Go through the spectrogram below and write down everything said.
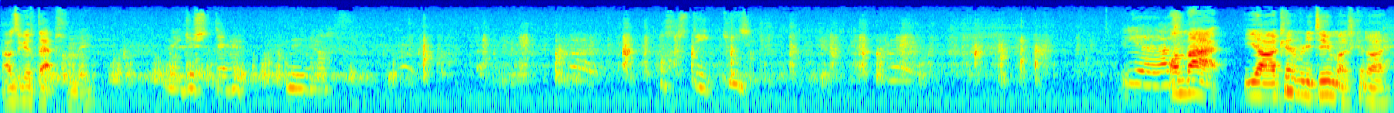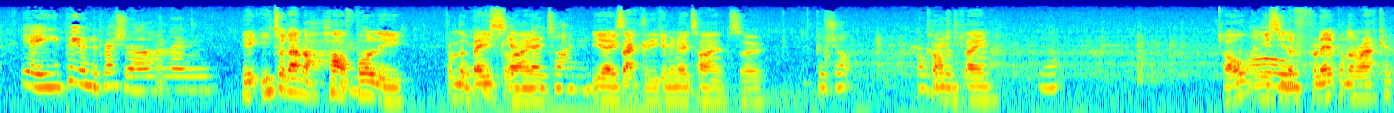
That was a good depth for me. They just didn't move enough. Oh, it's deep. Jeez. Yeah, that's On that, yeah, I couldn't really do much, could I? Yeah. You put you under pressure and then He, he took down the half volley from the yeah, baseline. No time. Yeah, exactly. He gave me no time, so Good shot. Oh, can't good. complain. Yeah. Oh, and you see the Oh. flip on the racket.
